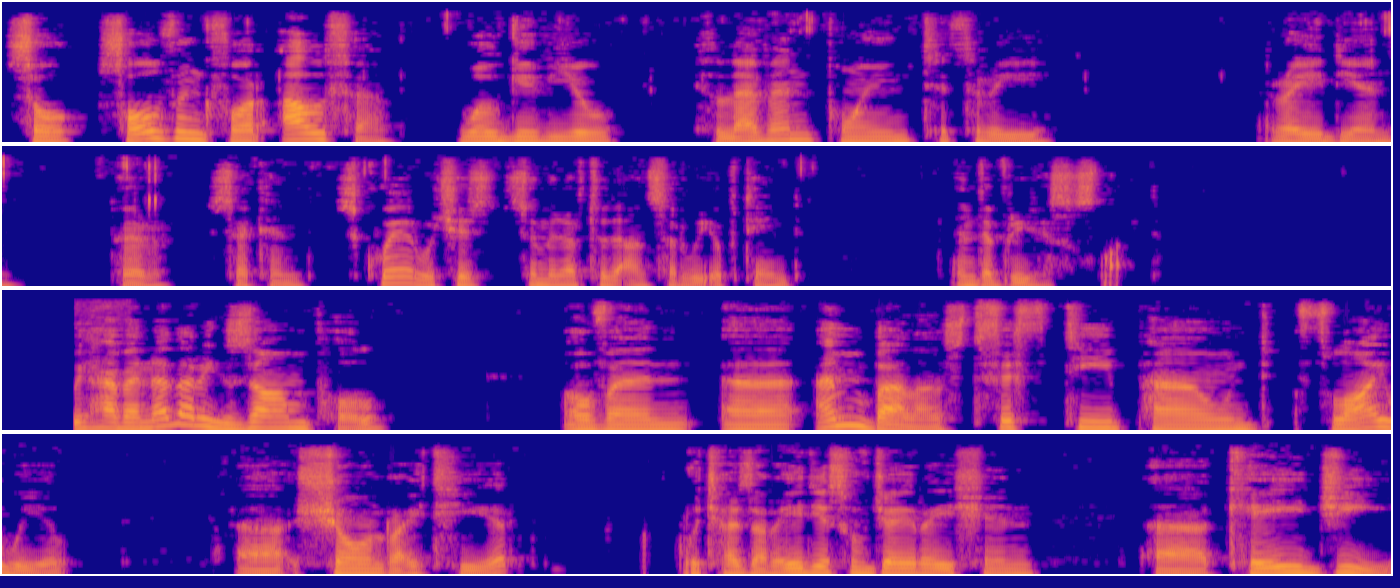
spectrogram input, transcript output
So solving for alpha will give you 11.3 radian per second square, which is similar to the answer we obtained in the previous slide. We have another example of an uh, unbalanced 50 pound flywheel uh, shown right here, which has a radius of gyration uh, kg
